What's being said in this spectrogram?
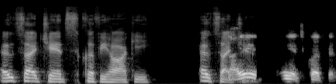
Outside chance, Cliffy Hockey. Outside I chance. think, think it's Clifton.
